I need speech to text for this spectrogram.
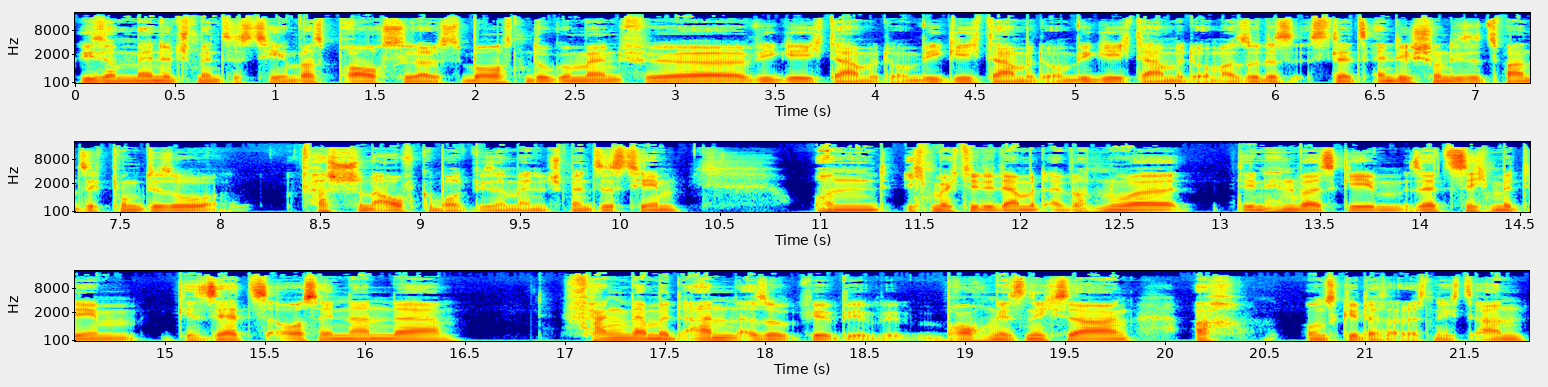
wie so ein Managementsystem. Was brauchst du da? Du brauchst ein Dokument für, wie gehe ich damit um, wie gehe ich damit um, wie gehe ich damit um. Also das ist letztendlich schon diese 20 Punkte so fast schon aufgebaut wie so ein Managementsystem. Und ich möchte dir damit einfach nur den Hinweis geben, setz dich mit dem Gesetz auseinander, fang damit an. Also wir, wir, wir brauchen jetzt nicht sagen, ach, uns geht das alles nichts an.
